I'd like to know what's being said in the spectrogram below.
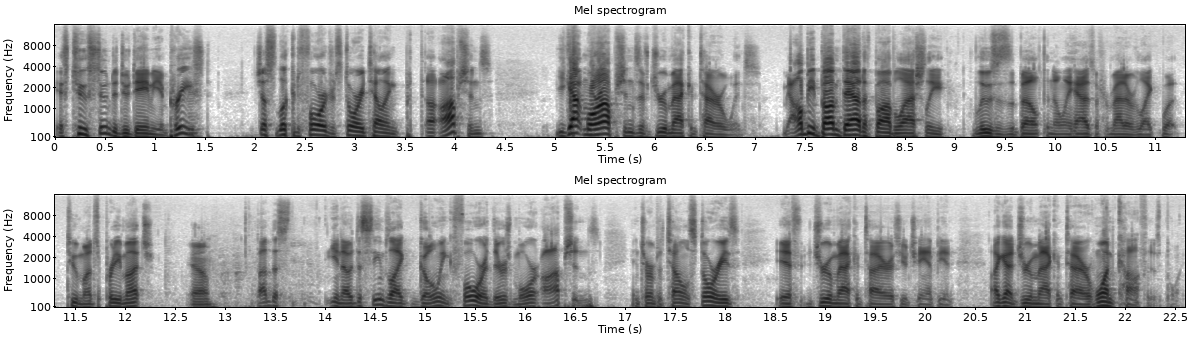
It's too soon to do Damian Priest. Just looking forward to storytelling uh, options. You got more options if Drew McIntyre wins. I'll be bummed out if Bob Lashley loses the belt and only has it for a matter of like what two months, pretty much. Yeah. But I'm just, you know, it just seems like going forward, there's more options in terms of telling stories if Drew McIntyre is your champion. I got Drew McIntyre one confidence point.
